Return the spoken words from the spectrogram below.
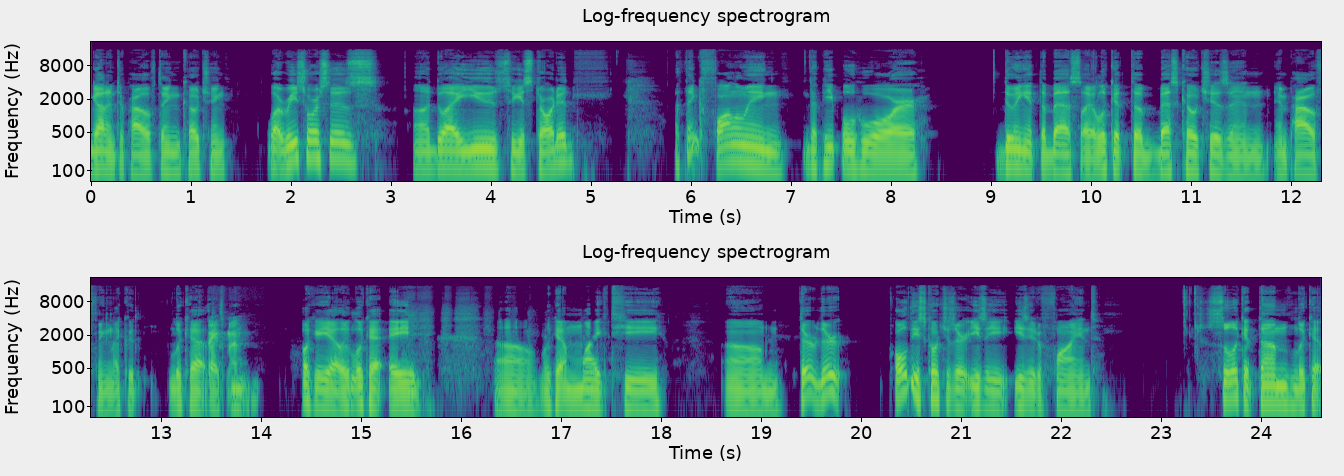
got into powerlifting coaching. What resources uh, do I use to get started? I think following the people who are doing it the best. Like look at the best coaches in in powerlifting. Like look at Thanks, like man. okay, yeah, look at Abe. Uh, look at Mike T. Um, they're they're all these coaches are easy easy to find. So look at them. Look at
